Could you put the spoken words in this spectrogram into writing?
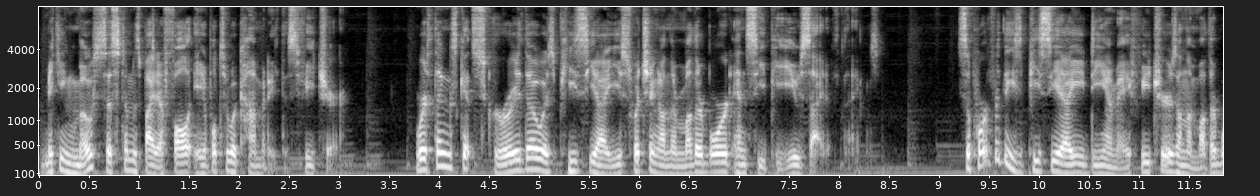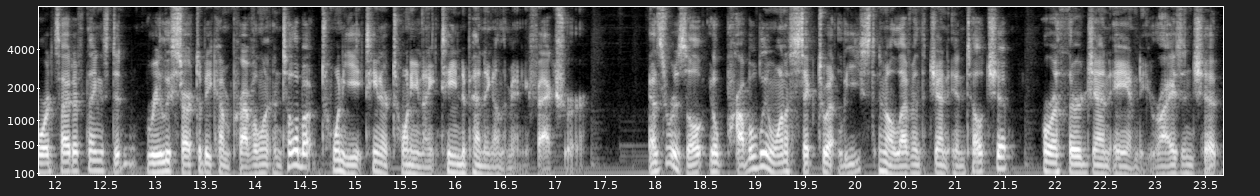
making most systems by default able to accommodate this feature. Where things get screwy though is PCIe switching on their motherboard and CPU side of things. Support for these PCIe DMA features on the motherboard side of things didn't really start to become prevalent until about 2018 or 2019 depending on the manufacturer. As a result, you'll probably want to stick to at least an 11th gen Intel chip or a 3rd gen AMD Ryzen chip,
